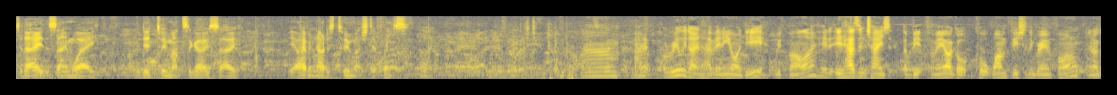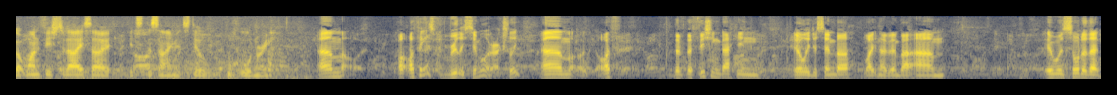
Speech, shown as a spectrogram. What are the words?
today the same way we did two months ago. So yeah, I haven't noticed too much difference. No. Um, I really don't have any idea with Marlo. It, it, hasn't changed a bit for me. I got caught one fish in the grand final, and I got one fish today, so it's the same. It's still ordinary. Um, I think it's really similar, actually. Um, I've the, the fishing back in early December, late November. Um, it was sort of that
